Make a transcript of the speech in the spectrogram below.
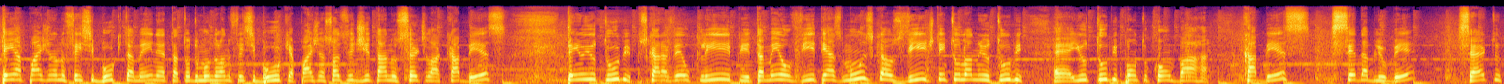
Tem a página no Facebook também, né? Tá todo mundo lá no Facebook. A página é só você digitar no search lá, cabeça. Tem o YouTube, os caras ver o clipe, também ouvir. Tem as músicas, os vídeos, tem tudo lá no YouTube. É youtube.com barra CWB, certo?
